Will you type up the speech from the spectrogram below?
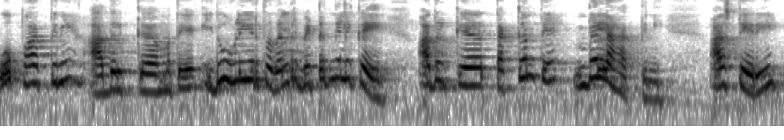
ಉಪ್ಪು ಹಾಕ್ತೀನಿ. ಅದಕ್ಕೆ ಮತ್ತು ಇದು ಹುಳಿ ಇರ್ತದಲ್ರಿ ಬೆಟ್ಟದ ನೆಲ್ಲಿಕಾಯಿ ಅದಕ್ಕೆ ತಕ್ಕಂತೆ ಬೆಲ್ಲ ಹಾಕ್ತೀನಿ. ಅಷ್ಟೇ ರೀ.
